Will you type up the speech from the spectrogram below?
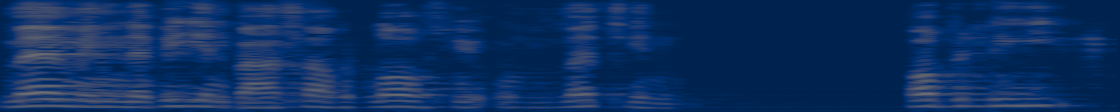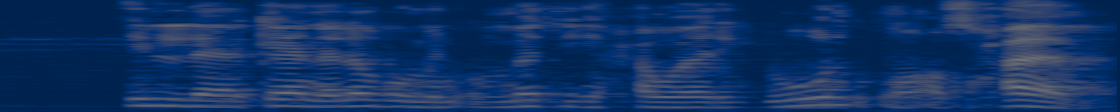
ما من نبي بعثه الله في أمة قبلي إلا كان له من أمته حواريون وأصحاب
